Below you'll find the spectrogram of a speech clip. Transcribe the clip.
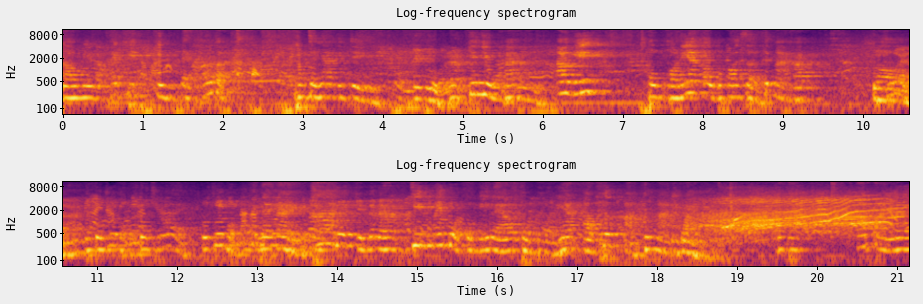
เรามีแบบให้คิดกินแต่เขาแบบทำใจยากจริง ผมกินอยู่เนี่ย ๆ กินอยู่นะฮะเอางี้ผมขออนุญาตเอาอุปกรณ์เสริมขึ้นมาครับ ตัวช่วยเหรอฮะเป็นตัวช่วยผมเหรอตัวช่วยตัวช่วยผมไหนๆถ้าช่วยกินได้ไหมฮะกินไม่หมดตรงนี้แล้วผมขออนุญาตเอาเครื่องปั่นขึ้นมาดีกว่านะครับเอาปั่นเลย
